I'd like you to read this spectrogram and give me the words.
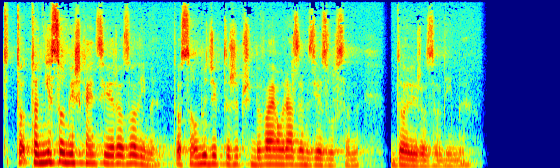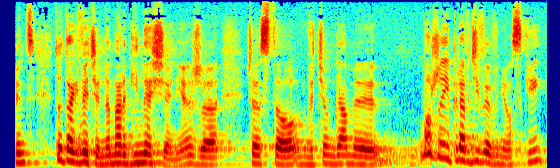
To, to, to, nie są mieszkańcy Jerozolimy. To są ludzie, którzy przybywają razem z Jezusem do Jerozolimy. Więc to tak wiecie, na marginesie, nie? że często wyciągamy może i prawdziwe wnioski,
